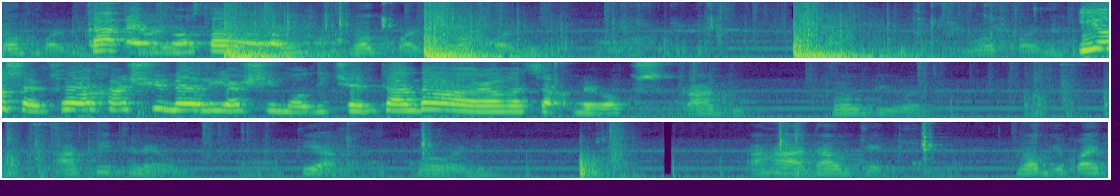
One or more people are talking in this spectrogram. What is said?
მოყვები. გაყევი მას და მოყვები, მოყვები. მოყვები. იოსებ თორხანში მერიაში მოდი ჩემთან და რაღაც საქმე მაქვს. კარგი, მოვდივარ. აქით ლეო. დიახ, მოვედი. აჰა, დავჭექი. მოგიყვეთ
